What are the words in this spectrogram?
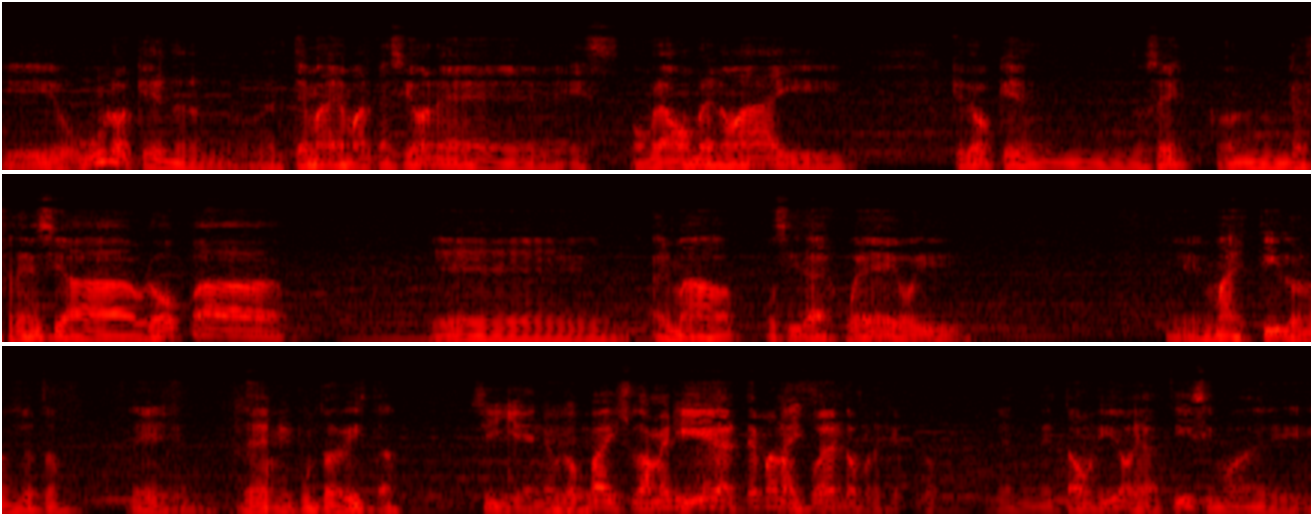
Y uno que en el, el tema de marcaciones es hombre a hombre nomás y creo que, no sé, con referencia a Europa eh, hay más posibilidades de juego y eh, más estilo, ¿no es cierto? Eh, desde mi punto de vista. Sí, en Europa y Sudamérica. Y el tema de los sueldos, por ejemplo, en Estados Unidos es altísimo y,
